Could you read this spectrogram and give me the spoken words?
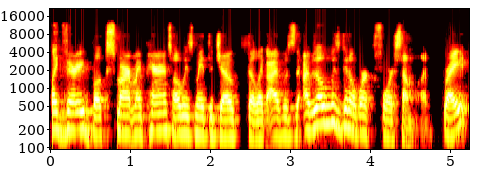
like very book smart. My parents always made the joke that like I was, I was always going to work for someone, right?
